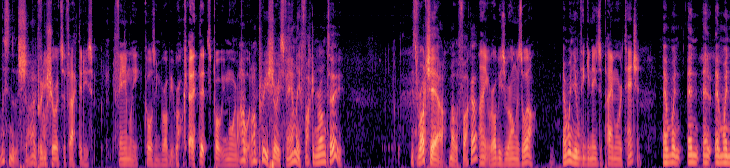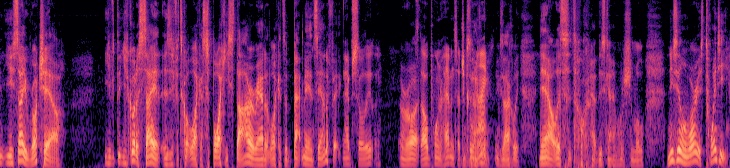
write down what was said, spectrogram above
Listen to the show. I'm pretty fuck. sure it's the fact that his family calls him Robbie Rocco that's probably more I'm, important. I'm pretty sure his family are fucking wrong too. It's Rochow, motherfucker. I think Robbie's wrong as well. And when you I think he needs to pay more attention. and when and, and, and when you say Rochow, you've you've got to say it as if it's got like a spiky star around it, like it's a Batman sound effect. Absolutely. All right. The whole point of having such a cool Exactly. name. Exactly. Now let's talk about this game. What a schmozzle. New Zealand Warriors 20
